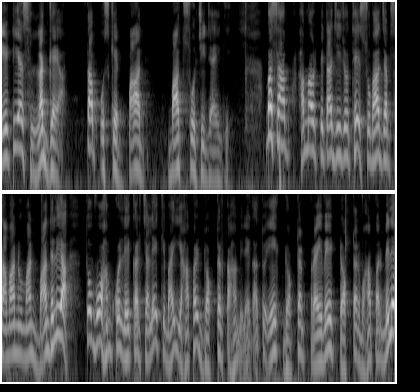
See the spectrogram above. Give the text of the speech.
एटीएस लग गया तब उसके बाद बात सोची जाएगी। बस साहब हम और पिताजी जो थे, सुबह जब सामान उमान बाँध लिया तो वो हमको लेकर चले कि भाई यहाँ पर डॉक्टर कहाँ मिलेगा। तो एक डॉक्टर, प्राइवेट डॉक्टर वहाँ पर मिले।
